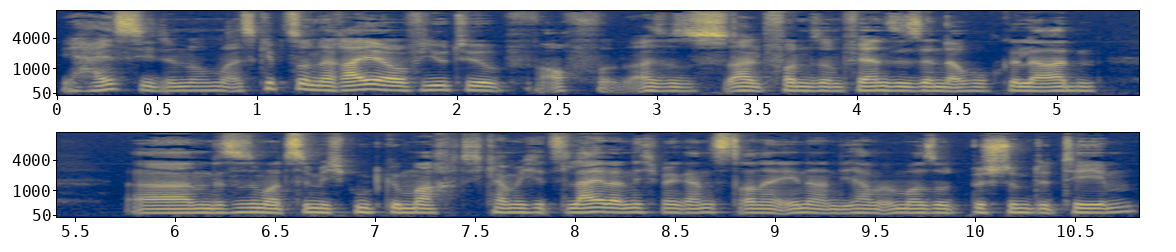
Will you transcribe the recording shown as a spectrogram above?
wie heißt sie denn nochmal? Es gibt so eine Reihe auf YouTube, auch von, also es ist halt von so einem Fernsehsender hochgeladen. Ähm, das ist immer ziemlich gut gemacht. Ich kann mich jetzt leider nicht mehr ganz dran erinnern. Die haben immer so bestimmte Themen.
